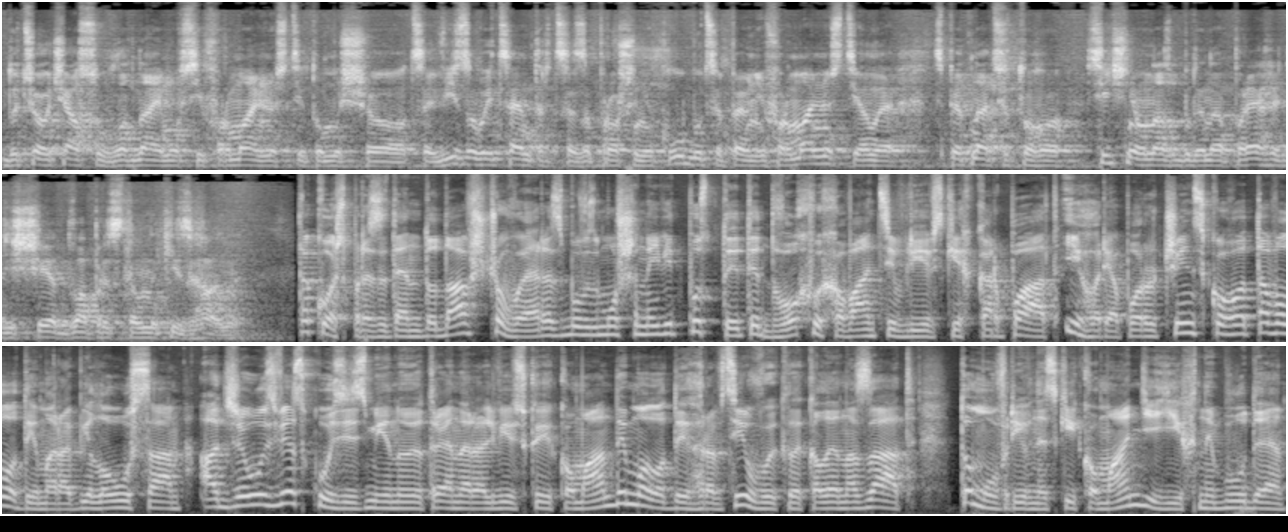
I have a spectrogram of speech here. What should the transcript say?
до цього часу владнаємо всі формальності, тому що це візовий центр, це запрошення клубу, це певні формальності. Але з 15 січня у нас буде на перегляді ще два представники з Гани. Також президент додав, що Верес був змушений відпустити двох вихованців Львівських Карпат Ігоря Поручинського та Володимира Білоуса. Адже у зв'язку зі зміною тренера львівської команди молодих гравців викликали назад, тому в рівненській команді їх не буде.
